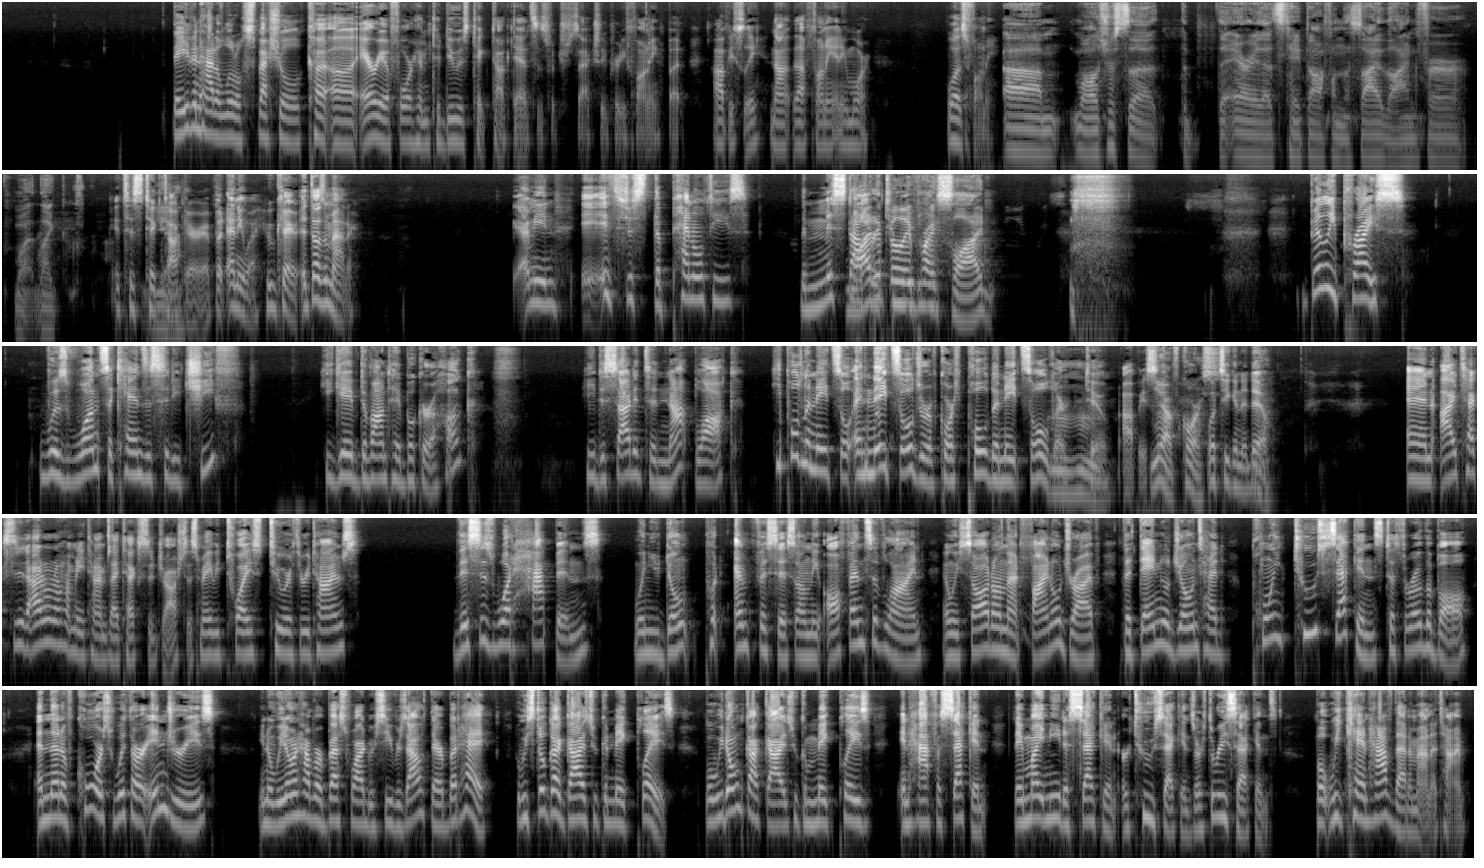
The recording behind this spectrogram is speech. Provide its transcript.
They even had a little special uh, area for him to do his TikTok dances, which was actually pretty funny, but obviously not that funny anymore. Was funny. Um, well, it's just the, the the area that's taped off on the sideline for what, like it's his TikTok yeah. area. But anyway, who cares? It doesn't matter. I mean, it's just the penalties, the missed Why did Billy Price slide? Billy Price was once a Kansas City Chief. He gave Devontae Booker a hug. He decided to not block he pulled a Nate Solder, and Nate Solder, of course, pulled a Nate Solder Mhm. too. Obviously, Yeah, of course. What's he gonna do? Yeah. And I texted. I don't know how many times I texted Josh this. Maybe twice, two or three times. This is what happens when you don't put emphasis on the offensive line, and we saw it on that final drive that Daniel Jones had 0.2 seconds to throw the ball. And then, of course, with our injuries, you know, we don't have our best wide receivers out there, but hey, we still got guys who can make plays. But we don't got guys who can make plays in half a second. They might need a second or two seconds or three seconds, but we can't have that amount of time.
